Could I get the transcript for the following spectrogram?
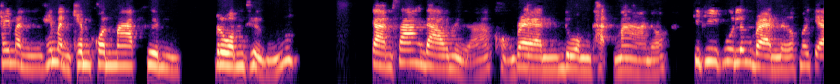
ให้มันให้มันเข้มข้นมากขึ้น รวมถึงการสร้างดาวเหนือของแบรนด์ดวงถัดมาเนาะที่พี่พูดเรื่อง brand love เมื่อกี้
